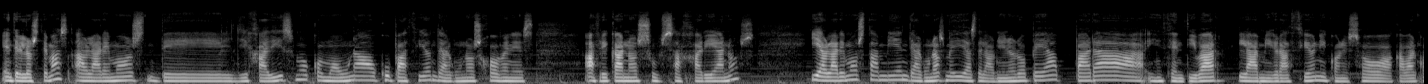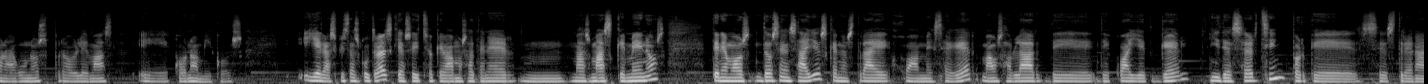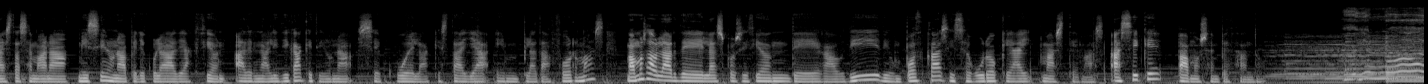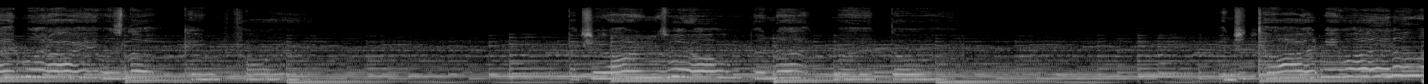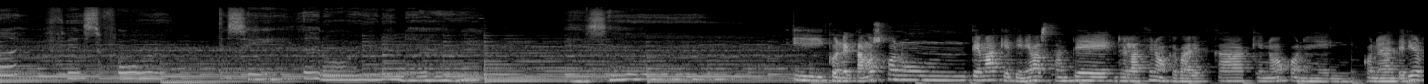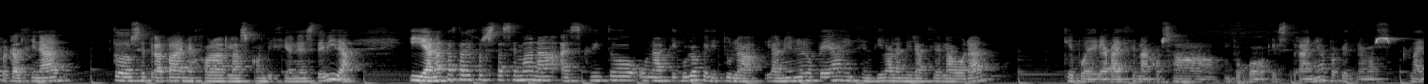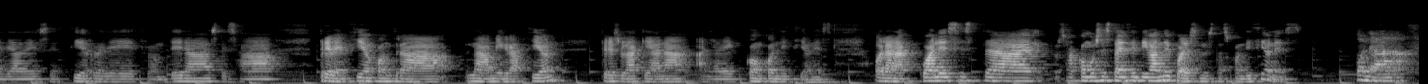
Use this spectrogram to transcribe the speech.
Entre los temas hablaremos del yihadismo como una ocupación de algunos jóvenes africanos subsaharianos y hablaremos también de algunas medidas de la Unión Europea para incentivar la migración y con eso acabar con algunos problemas eh, económicos. Y en las pistas culturales, que os he dicho que vamos a tener mm, más más que menos, tenemos dos ensayos que nos trae Juan Meseguer. Vamos a hablar de, The Quiet Girl y de Searching, porque se estrena esta semana Missing, una película de acción adrenalítica que tiene una secuela que está ya en plataformas. Vamos a hablar de la exposición de Gaudí, de un podcast y seguro que hay más temas. Así que vamos empezando. Conectamos con un tema que tiene bastante relación, aunque parezca que no, con el, con el anterior, porque al final todo se trata de mejorar las condiciones de vida. Y Ana Tartalejos esta semana ha escrito un artículo que titula La Unión Europea incentiva la migración laboral, que podría parecer una cosa un poco extraña porque tenemos la idea de ese cierre de fronteras, de esa prevención contra la migración, pero es verdad que Ana añade con condiciones. Hola Ana, ¿cuál es esta, o sea, ¿cómo se está incentivando y cuáles son estas condiciones? Hola Ana.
